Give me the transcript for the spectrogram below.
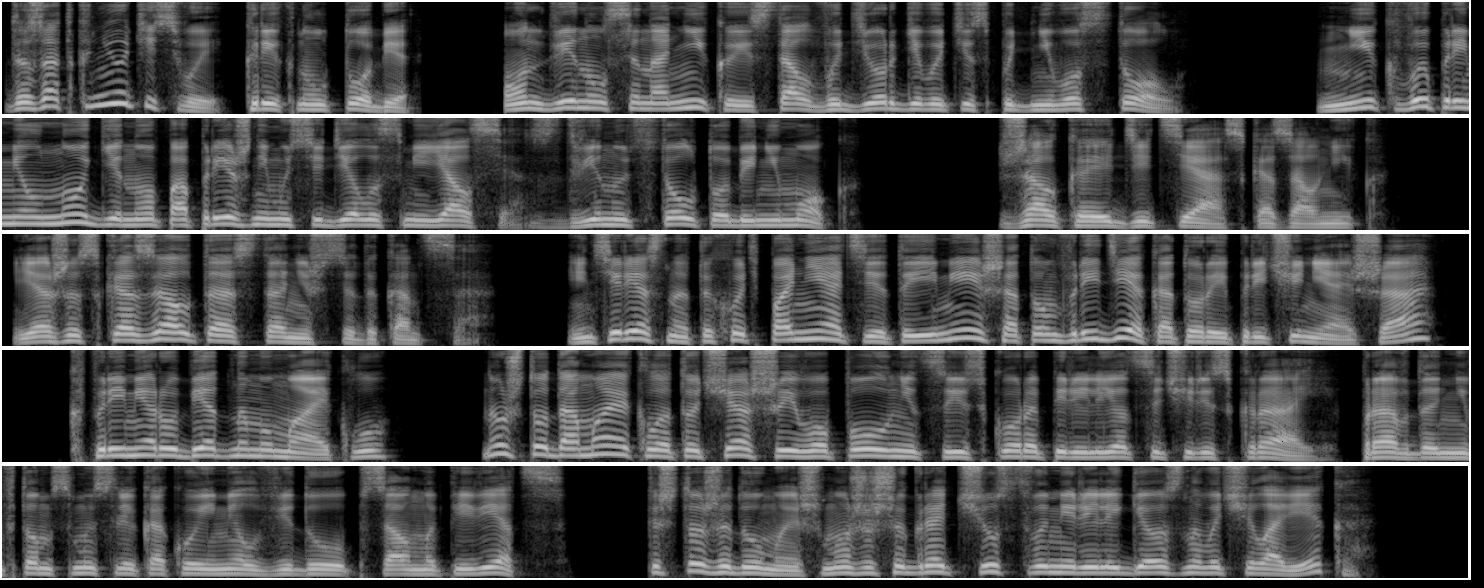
«Да заткнетесь вы!» — крикнул Тоби. Он двинулся на Ника и стал выдергивать из-под него стол. Ник выпрямил ноги, но по-прежнему сидел и смеялся. Сдвинуть стол Тоби не мог. «Жалкое дитя», — сказал Ник. «Я же сказал, ты останешься до конца. Интересно, ты хоть понятие ты имеешь о том вреде, который причиняешь, а? К примеру, бедному Майклу. Ну что до Майкла, то чаша его полнится и скоро перельется через край. Правда, не в том смысле, какой имел в виду псалмопевец. Ты что же думаешь, можешь играть чувствами религиозного человека?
